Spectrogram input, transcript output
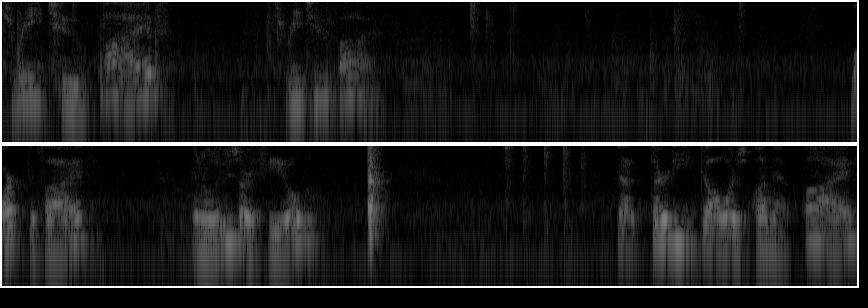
Three, two, five. Three, two, five. Mark the five. Gonna lose our field. Got thirty dollars on that five.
